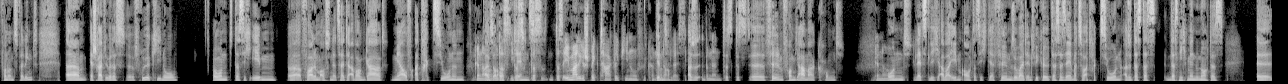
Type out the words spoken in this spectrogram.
von uns verlinkt. Ähm, er schreibt über das äh, frühe Kino und dass sich eben äh, vor allem auch so in der Zeit der Avantgarde mehr auf Attraktionen, genau, also so auf das, das, Events. das, das ehemalige Spektakelkino, könnte Genau. man vielleicht also benennen. das, das äh, Film vom Jahrmarkt kommt Genau. und letztlich aber eben auch, dass sich der Film so weit entwickelt, dass er selber zur Attraktion, also dass das, dass nicht mehr nur noch das äh,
